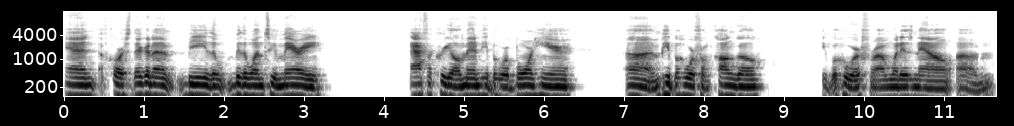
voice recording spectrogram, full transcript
And of course, they're gonna be the be the ones who marry Afro Creole men, people who were born here, um, people who were from Congo, people who were from what is now um,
